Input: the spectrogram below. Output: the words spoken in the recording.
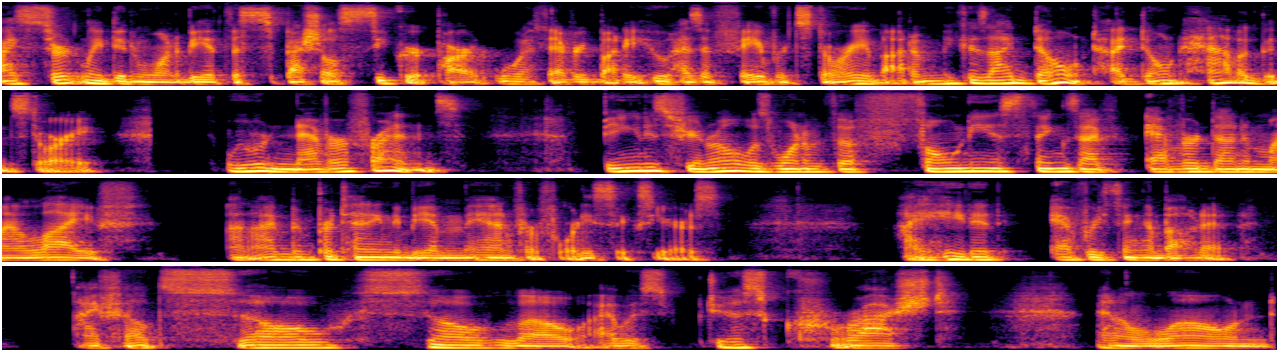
I certainly didn't want to be at the special secret part with everybody who has a favorite story about him because I don't. I don't have a good story. We were never friends. Being at his funeral was one of the phoniest things I've ever done in my life and I've been pretending to be a man for 46 years. I hated everything about it. I felt so, so low. I was just crushed. and alone.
